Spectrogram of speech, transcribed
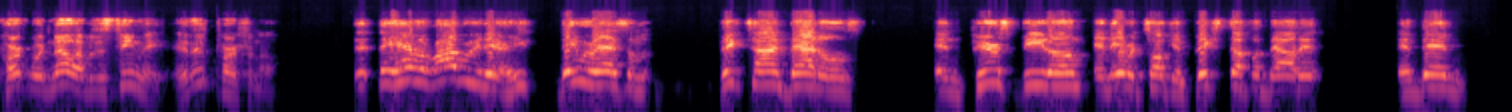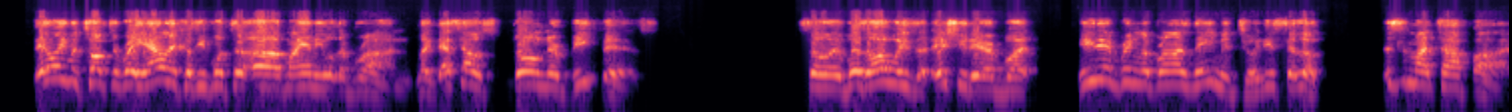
Perk would know it was his teammate. It is personal. Th- they have a rivalry there. He, they were had some big time battles, and Pierce beat him, and they were talking big stuff about it. And then they don't even talk to Ray Allen because he went to uh, Miami with LeBron. Like that's how strong their beef is. So it was always an issue there, but he didn't bring LeBron's name into it. He said, look, this is my top five.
